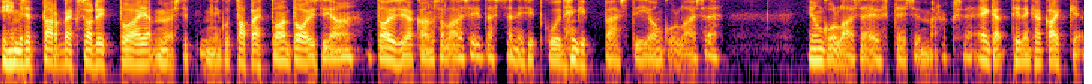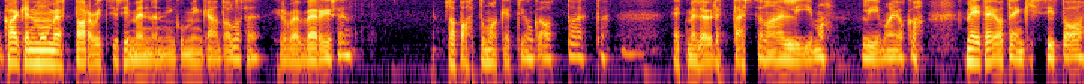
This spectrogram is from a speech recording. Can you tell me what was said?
ihmiset tarpeeksi sodittua ja myös sit niin kuin tapettuaan toisiaan, toisia kansalaisia tässä, niin sitten kuitenkin päästiin jonkunlaiseen, jonkunlaiseen yhteisymmärrykseen. Eikä tietenkään kaikke, kaiken mun mielestä tarvitsisi mennä niin kuin minkään tuollaisen hirveän verisen tapahtumaketjun kautta, että, että me löydettäisiin sellainen liima, liima, joka meitä jotenkin sitoo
